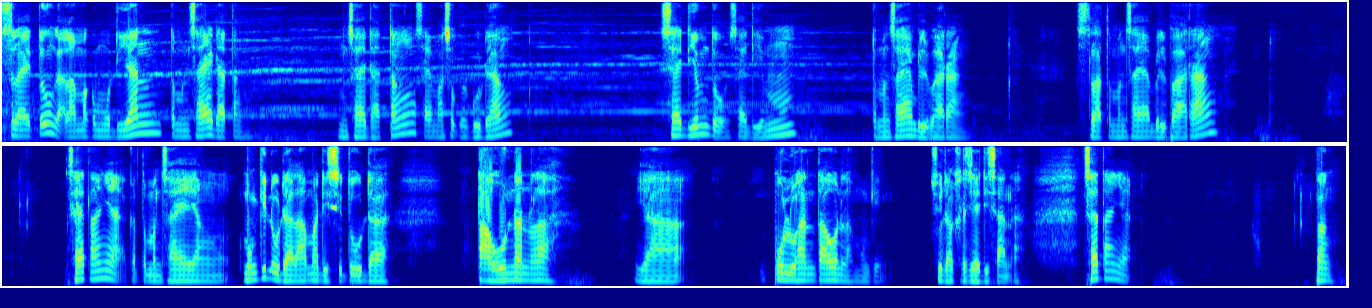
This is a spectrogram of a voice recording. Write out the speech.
setelah itu nggak lama kemudian teman saya datang. Teman saya datang saya masuk ke gudang. Saya diem tuh saya diem. Teman saya ambil barang. Setelah teman saya ambil barang saya tanya ke teman saya yang mungkin udah lama di situ udah tahunan lah. Ya puluhan tahun lah mungkin. Sudah kerja di sana. Saya tanya bang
